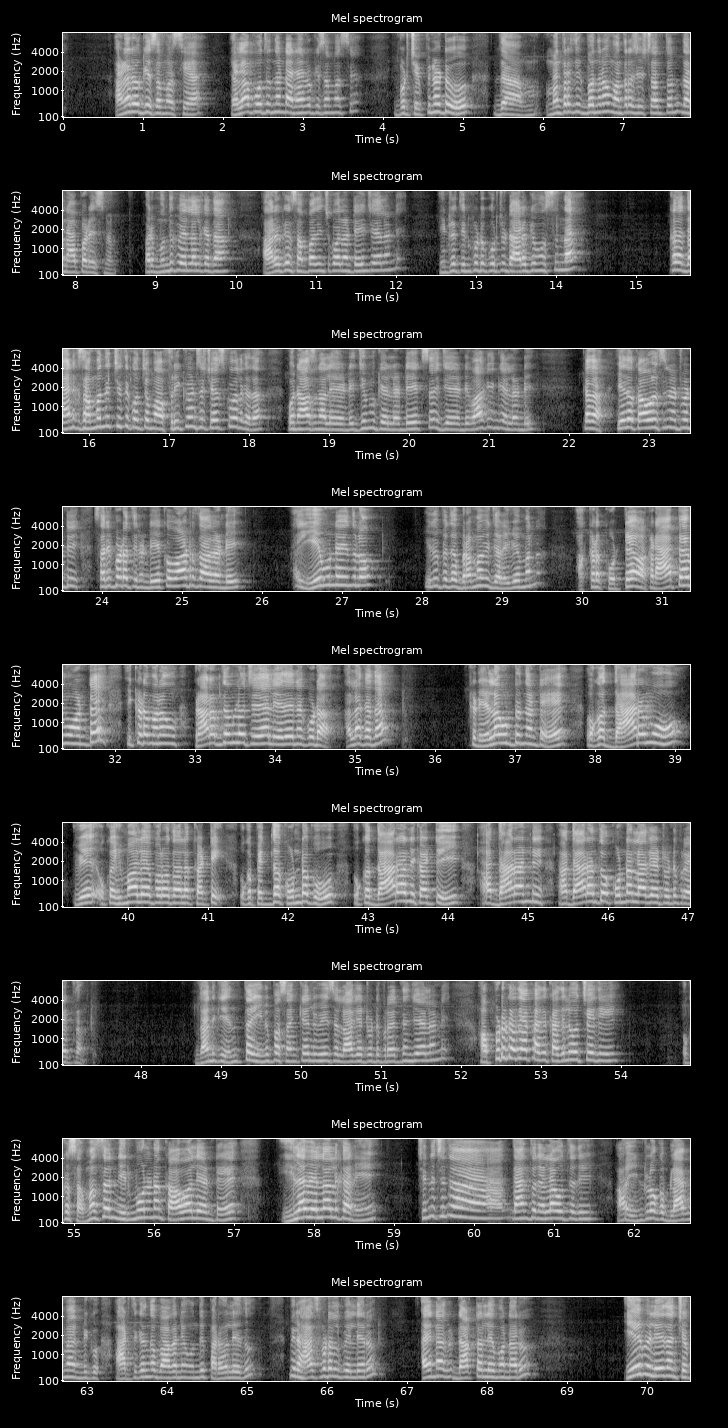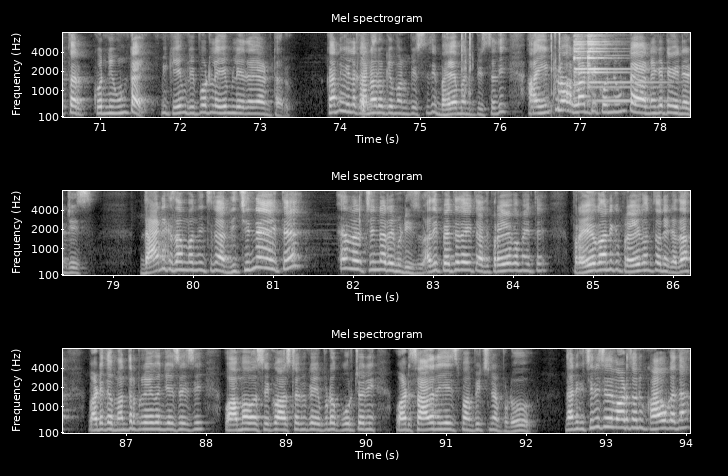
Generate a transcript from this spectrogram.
అనారోగ్య సమస్య ఎలా పోతుందంటే అనారోగ్య సమస్య. ఇప్పుడు చెప్పినట్టు దా మంత్ర దిగ్బంధనం మంత్ర శిష్టాంతం దాన్ని ఆపడేసినాం. మరి ముందుకు వెళ్ళాలి కదా. ఆరోగ్యం సంపాదించుకోవాలంటే ఏం చేయాలండి? ఇంట్లో తినుకుంటూ కూర్చుంటే ఆరోగ్యం వస్తుందా? కదా దానికి సంబంధించింది కొంచెం ఆ ఫ్రీక్వెన్సీ చేసుకోవాలి కదా. కొన్ని ఆసనాలు వేయండి జిమ్కి వెళ్ళండి ఎక్సర్సైజ్ చేయండి వాకింగ్కి వెళ్ళండి. కదా ఏదో కావాల్సినటువంటి సరిపడా తినండి ఎక్కువ వాటర్ తాగండి. ఏమున్నాయి ఇందులో? ఇదో పెద్ద బ్రహ్మ విద్యలు ఇవేమన్నా? అక్కడ కొట్టాము అక్కడ ఆపాము అంటే ఇక్కడ మనం ప్రారంభంలో చేయాలి ఏదైనా కూడా. అలా కదా? ఇక్కడ ఎలా ఉంటుందంటే ఒక దారము వే ఒక హిమాలయ పర్వతాలకు కట్టి ఒక పెద్ద కొండకు ఒక దారాన్ని కట్టి ఆ దారాన్ని ఆ దారంతో కొండను లాగేటువంటి ప్రయత్నం. దానికి ఎంత ఇనుప సంఖ్యలు వేసి లాగేటువంటి ప్రయత్నం చేయాలండి? అప్పుడు కదా కది కదిలి వచ్చేది. ఒక సమస్య నిర్మూలన కావాలి అంటే ఇలా వెళ్ళాలి కానీ చిన్న చిన్న దాంతో ఎలా అవుతుంది? ఆ ఇంట్లో ఒక బ్లాక్ మ్యాన్ మీకు ఆర్థికంగా బాగానే ఉంది పర్వాలేదు. మీరు హాస్పిటల్కి వెళ్ళారు. అయినా డాక్టర్లు ఏమన్నారు? ఏమీ లేదని చెప్తారు. కొన్ని ఉంటాయి. మీకు ఏం రిపోర్ట్లో ఏం లేదయా అంటారు. కానీ వీళ్ళకి అనారోగ్యం అనిపిస్తుంది భయం అనిపిస్తుంది. ఆ ఇంట్లో అలాంటి కొన్ని ఉంటాయి ఆ నెగటివ్ ఎనర్జీస్ దానికి సంబంధించిన అది చిన్న అయితే చిన్న రెమెడీస్ అది పెద్దదైతే అది ప్రయోగం అయితే ప్రయోగానికి ప్రయోగంతోనే కదా. వాటితో మంత్ర ప్రయోగం చేసేసి ఓ అమావాస్యకో అష్టమికో ఎప్పుడో కూర్చొని వాటి సాధన చేసి పంపించినప్పుడు దానికి చిన్న చిన్న వాటితో కావు కదా.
